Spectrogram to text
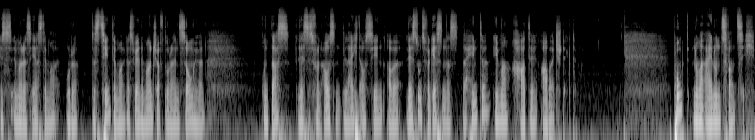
ist es immer das erste Mal oder das zehnte Mal, dass wir eine Mannschaft oder einen Song hören. Und das lässt es von außen leicht aussehen, aber lässt uns vergessen, dass dahinter immer harte Arbeit steckt. Punkt Nummer 21.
